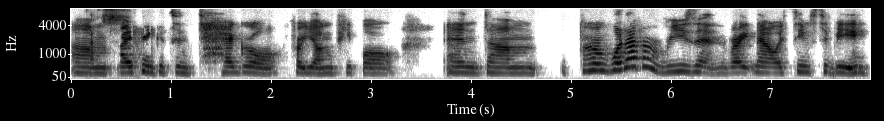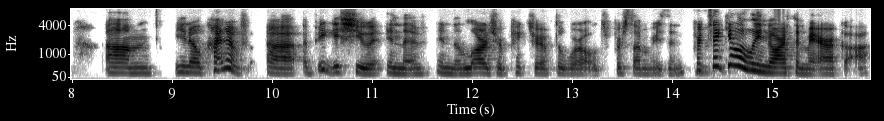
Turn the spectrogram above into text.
Um, yes. I think it's integral for young people. And um, for whatever reason right now it seems to be um, you know kind of uh, a big issue in the in the larger picture of the world for some reason mm-hmm. particularly north america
